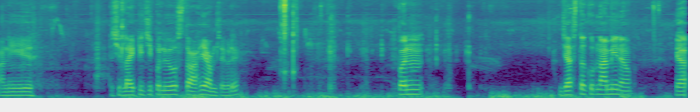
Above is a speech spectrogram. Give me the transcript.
आणि तशी लाईटीची पण व्यवस्था आहे आमच्याकडे. पण जास्त करून आम्ही ना या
